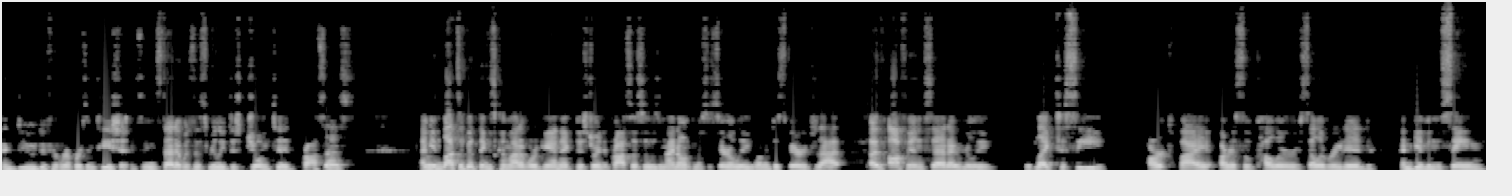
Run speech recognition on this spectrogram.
and do different representations. And instead, it was this really disjointed process. I mean, lots of good things come out of organic, disjointed processes, and I don't necessarily want to disparage that. I've often said I really would like to see art by artists of color celebrated and given the same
